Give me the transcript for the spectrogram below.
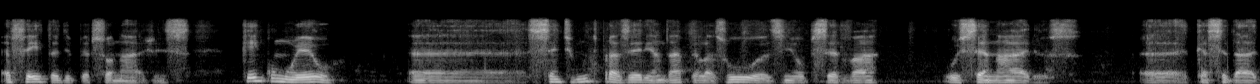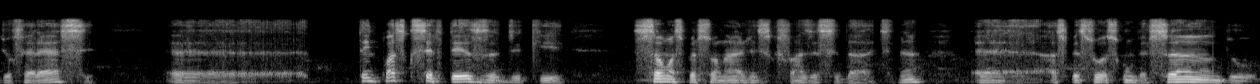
é feita de personagens. Quem, como eu, é, sente muito prazer em andar pelas ruas, em observar os cenários é, que a cidade oferece, é, tem quase que certeza de que são as personagens que fazem a cidade. Né? É, as pessoas conversando,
